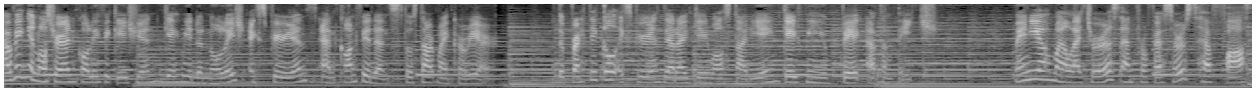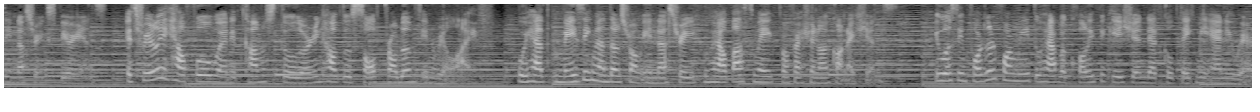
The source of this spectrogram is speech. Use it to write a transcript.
Having an Australian qualification gave me the knowledge, experience, and confidence to start my career. The practical experience that I gained while studying gave me a big advantage. Many of my lecturers and professors have vast industry experience. It's really helpful when it comes to learning how to solve problems in real life. We had amazing mentors from industry who help us make professional connections. It was important for me to have a qualification that could take me anywhere,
